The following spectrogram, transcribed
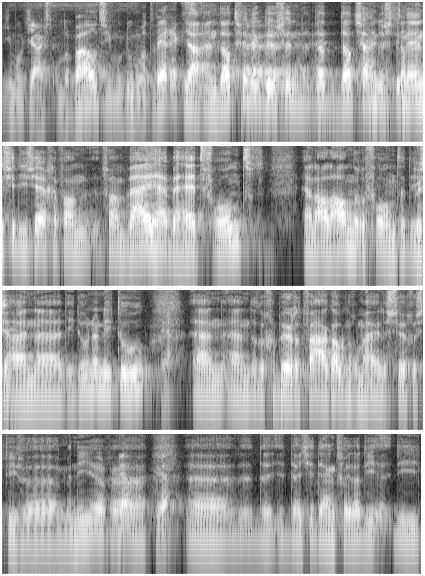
je moet juist onderbouwd, je moet doen wat werkt. Ja, en dat vind ik dus, een, dat, dat zijn en dus de mensen die zeggen van, van wij hebben het front en alle andere fronten die, Precies. zijn, eh, die doen er niet toe. Ja. En, en dat gebeurt het vaak ook nog op een hele suggestieve manier. eh, Ja, ja. eh, dat je denkt van, dat die, die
